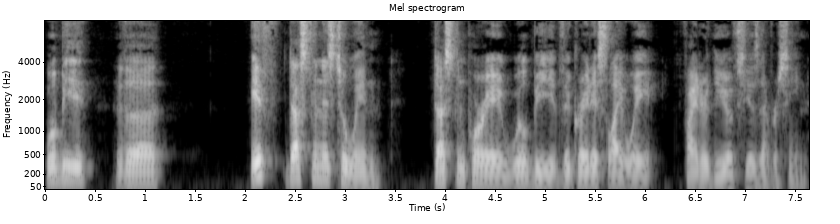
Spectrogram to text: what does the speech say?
will be the if Dustin is to win, Dustin Poirier will be the greatest lightweight fighter the UFC has ever seen.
